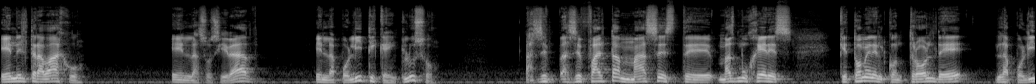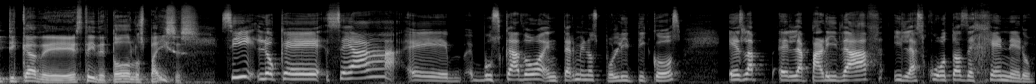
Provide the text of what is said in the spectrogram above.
en el trabajo, en la sociedad, en la política incluso. Hace, hace falta más, este, más mujeres que tomen el control de la política de este y de todos los países. Sí, lo que se ha eh, buscado en términos políticos es la, eh, la paridad y las cuotas de género.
